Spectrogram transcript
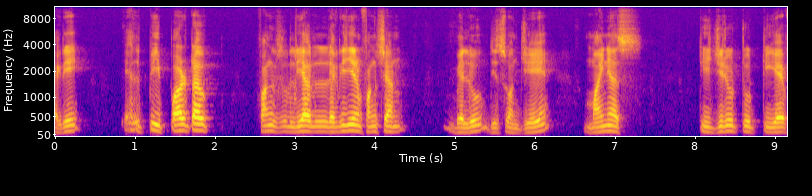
Agree? L p part of function Lagrangian function value this one j minus t 0 to t f.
